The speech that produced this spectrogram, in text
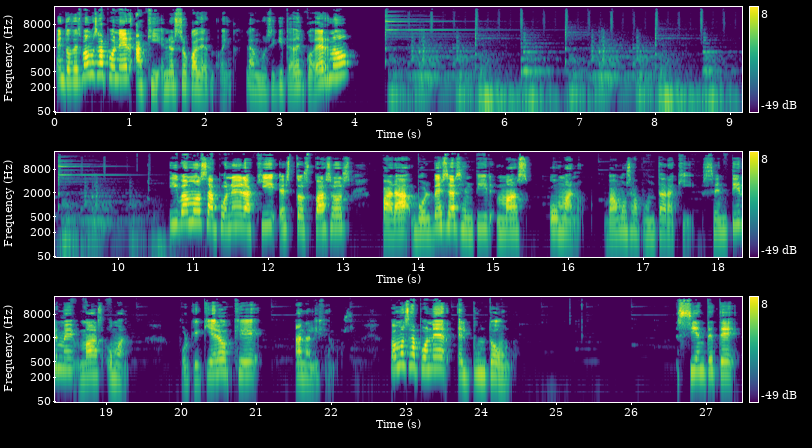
Entonces vamos a poner aquí en nuestro cuaderno, venga, la musiquita del cuaderno. Y vamos a poner aquí estos pasos para volverse a sentir más humano. Vamos a apuntar aquí, sentirme más humano. Porque quiero que analicemos. Vamos a poner el punto 1. Siéntete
